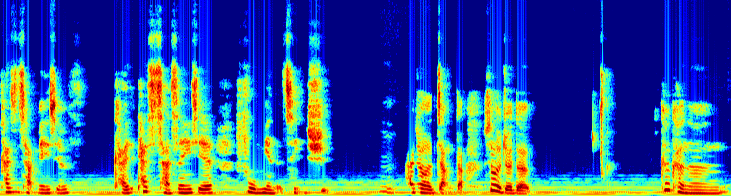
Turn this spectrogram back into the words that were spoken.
开始产生一些开开始产生一些负面的情绪。嗯，他就有讲到，所以我觉得，可可能。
